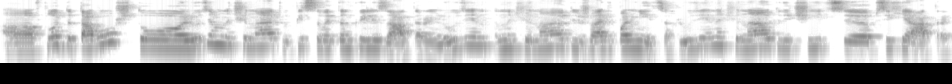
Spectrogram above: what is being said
А, вплоть до того, что людям начинают выписывать танквилизаторы, люди начинают лежать в больницах, люди начинают лечить э, психиатры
